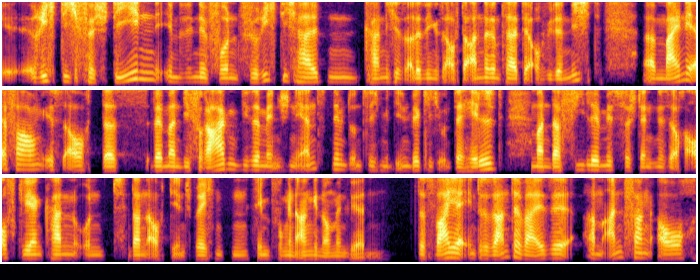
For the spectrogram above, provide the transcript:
Äh, richtig verstehen im Sinne von für richtig halten kann ich es allerdings auf der anderen Seite auch wieder nicht. Äh, meine Erfahrung ist auch, dass wenn man die Fragen dieser Menschen ernst nimmt und sich mit ihnen wirklich unterhält, man da viele Missverständnisse auch aufklären kann und dann auch die entsprechenden Impfungen angenommen werden. Das war ja interessanterweise am Anfang auch,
